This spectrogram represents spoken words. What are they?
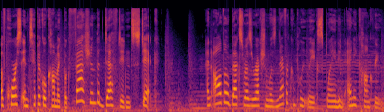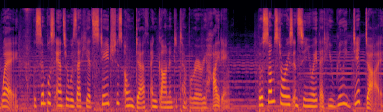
Of course, in typical comic book fashion, the death didn't stick. And although Beck's resurrection was never completely explained in any concrete way, the simplest answer was that he had staged his own death and gone into temporary hiding. Though some stories insinuate that he really did die,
